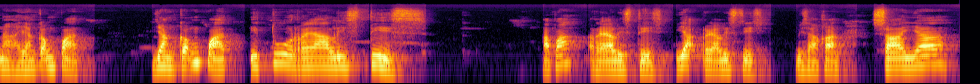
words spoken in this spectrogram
Nah yang keempat. Yang keempat itu realistis. Apa? Realistis. Ya realistis. Misalkan saya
